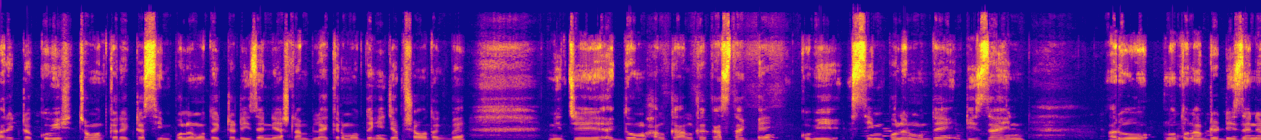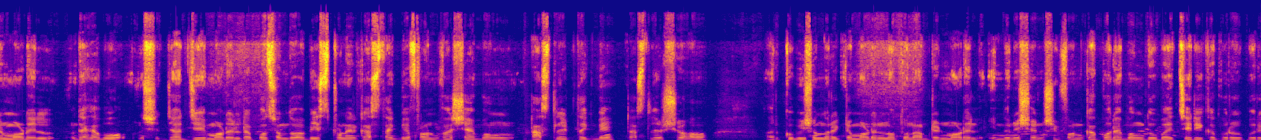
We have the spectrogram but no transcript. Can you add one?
আর একটা খুবই চমৎকার একটা সিম্পলের মধ্যে একটা ডিজাইন নিয়ে আসলাম। ব্ল্যাকের মধ্যে হিজাব সহ থাকবে। নিচে একদম হালকা হালকা কাজ থাকবে। খুবই সিম্পলের মধ্যে ডিজাইন আরও নতুন আপডেট ডিজাইনের মডেল দেখাবো। যার যে মডেলটা পছন্দ হবে স্টোনের কাজ থাকবে ফ্রন্ট পাশে এবং টাসলেট থাকবে টাসলেট সহ। আর খুবই সুন্দর একটা মডেল নতুন আপডেট মডেল ইন্দোনেশিয়ান শিফন কাপড় এবং দুবাই চেরি কাপড়ের উপরে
